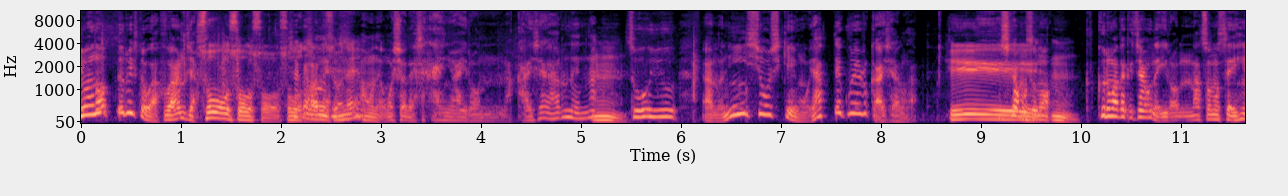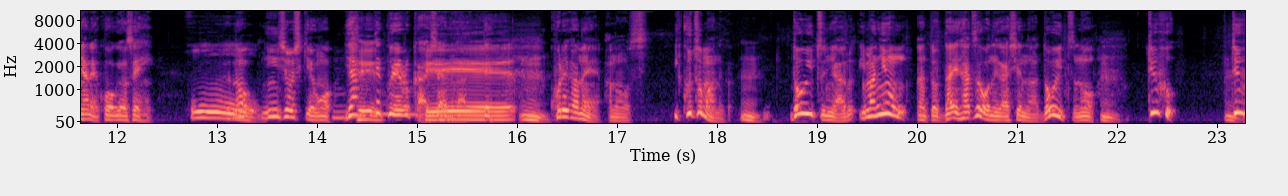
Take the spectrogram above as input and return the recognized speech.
今乗ってる人が不安じゃん。そうそうそうそうだからねなんですよね。あのね面白い世界にはいろんな会社があるねんな、うん。そういうあの認証試験をやってくれる会社があってへえしかもその、うん。車だけちゃうねいろんなその製品やね工業製品。ほのう認証試験をやってくれる会社があって、これがねあのいくつもあるんだか。ら、うん。ドイツにある今日本あとダイハツがお願いしてるのはドイツのんテュフ、テュ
